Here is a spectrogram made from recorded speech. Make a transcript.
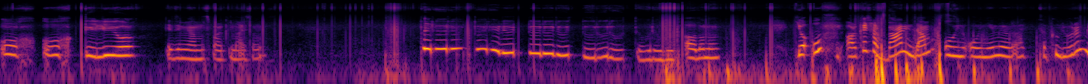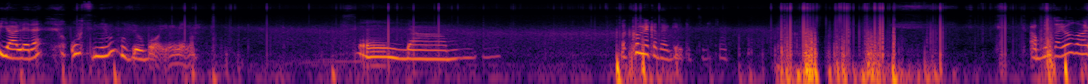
oh oh geliyor. Dedim yalnız farkındaysanız. Onu. Ya of arkadaşlar ben neden oyunu oynayamıyorum? Takılıyorum bir yerlere. O sinirimi bozuyor bu oyun benim. Selam. Bakalım ne kadar geri getireceğim. Aa, burada yol var.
